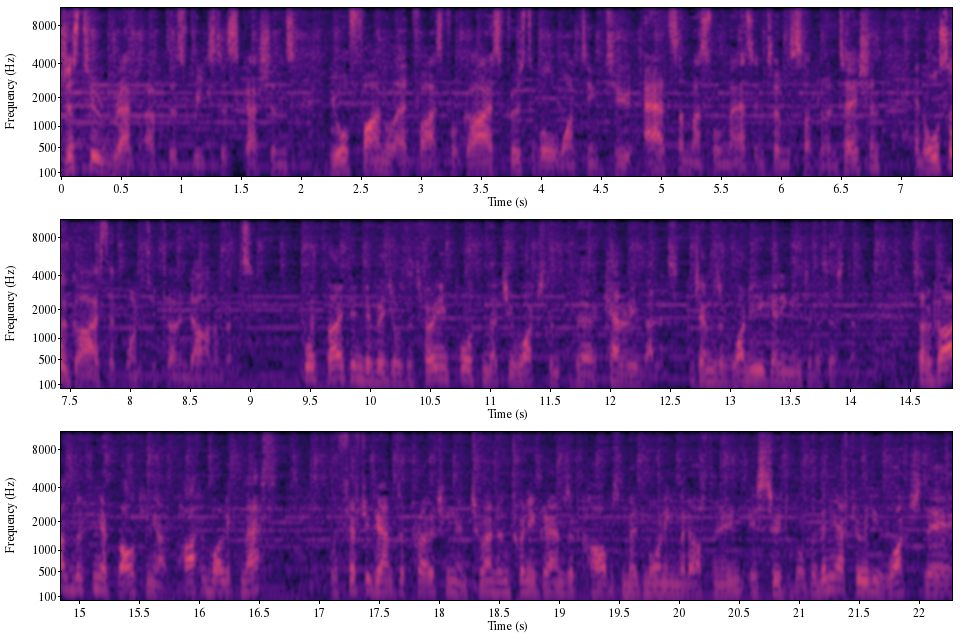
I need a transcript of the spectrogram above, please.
Just to wrap up this week's discussions, your final advice for guys, first of all, wanting to add some muscle mass in terms of supplementation, and also guys that want to tone down a bit. With both individuals, it's very important that you watch the, the calorie balance in terms of what are you getting into the system. So for guys looking at bulking up, hyperbolic mass with 50 grams of protein and 220 grams of carbs mid-morning, mid-afternoon is suitable. But then you have to really watch their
